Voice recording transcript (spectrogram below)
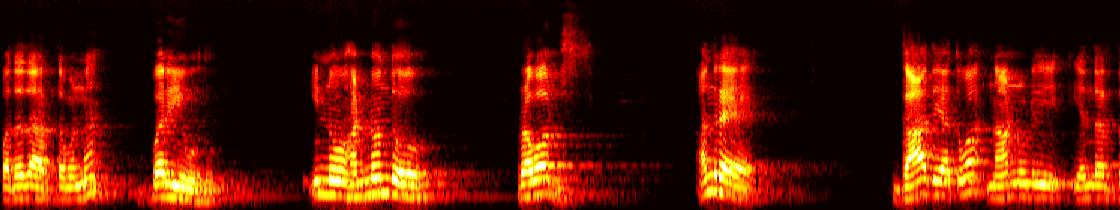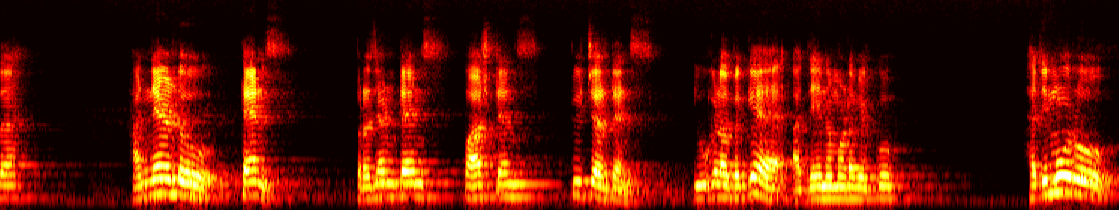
ಪದದ ಅರ್ಥವನ್ನು ಬರೆಯುವುದು. ಇನ್ನು ಹನ್ನೊಂದು ಪ್ರವರ್ಬ್ಸ್. ಅಂದರೆ ಗಾದೆ ಅಥವಾ ನಾಣ್ಣುಡಿ ಎಂದರ್ಥ? ಹನ್ನೆರಡು tense. Present tense, past tense, future tense. ಇವುಗಳ ಬಗ್ಗೆ ಅಧ್ಯಯನ ಮಾಡಬೇಕು. ಹದಿಮೂರು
